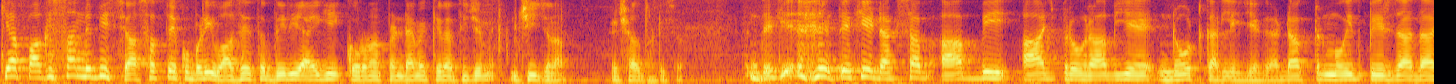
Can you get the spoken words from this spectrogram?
क्या पाकिस्तान में भी सियासत में कोई बड़ी वाजह तब्दीली आएगी कोरोना पेंडेमिक के नतीजे में? जी जनाब, इर्शाद भट्टी सर। देखिए देखिए डॉक्टर साहब, आप भी आज प्रोग्राम ये नोट कर लीजिएगा। डॉक्टर मोहित पीरजादा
